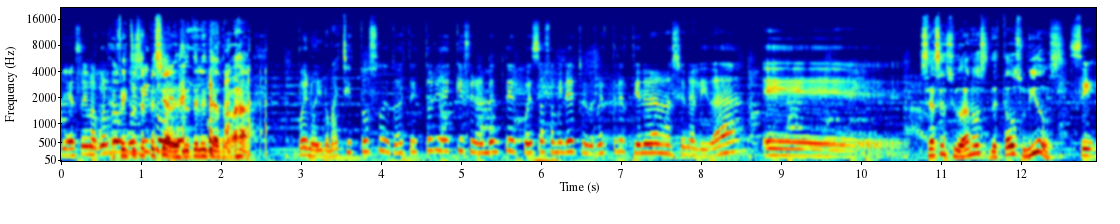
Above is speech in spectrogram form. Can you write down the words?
Ya sé, me acuerdo. Efectos muy especiales de teleteatro. Ah, Bueno, y lo más chistoso de toda esta historia es que finalmente después esa familia extraterrestre tiene la nacionalidad. Eh... se hacen ciudadanos de Estados Unidos Sí,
